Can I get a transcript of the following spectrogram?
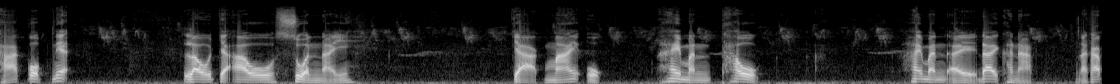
ขากบเนี่ย เราจะเอาส่วนไหน จากไม้อกให้มันเท่า ให้มันไอได้ขนาดนะครับ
